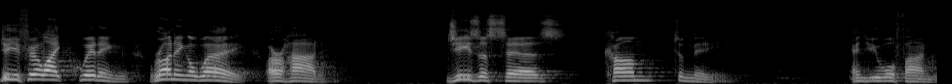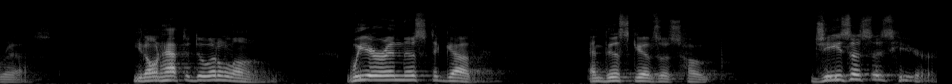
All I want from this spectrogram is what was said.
Do you feel like quitting, running away, or hiding? Jesus says, Come to me, and you will find rest. You don't have to do it alone. We are in this together, and this gives us hope. Jesus is here,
